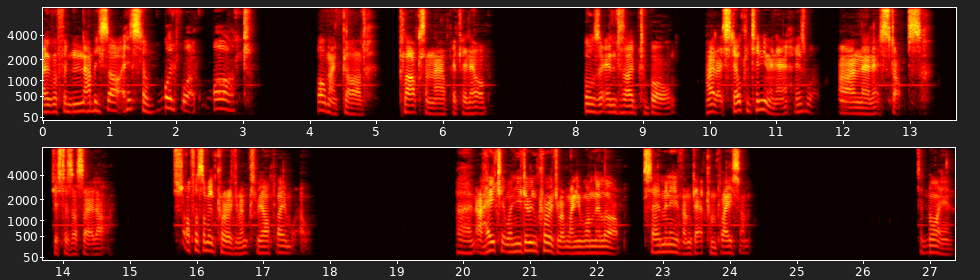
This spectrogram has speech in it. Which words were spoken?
over for Naby Sarr. It's the woodwork. What? Oh my god. Clarkson now picking it up. Pulls it inside to ball. Alright, it's still continuing here as well. And then it stops. Just as I say that. Just offer some encouragement because we are playing well. And I hate it when you do encouragement when you're 1 0 up. So many of them get complacent. It's annoying.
